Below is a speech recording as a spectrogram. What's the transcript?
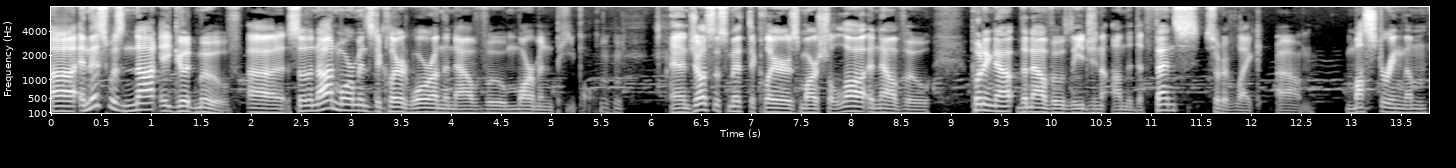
Uh, and this was not a good move. Uh, so the non Mormons declared war on the Nauvoo Mormon people. And Joseph Smith declares martial law in Nauvoo, putting now the Nauvoo Legion on the defense, sort of like um, mustering them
